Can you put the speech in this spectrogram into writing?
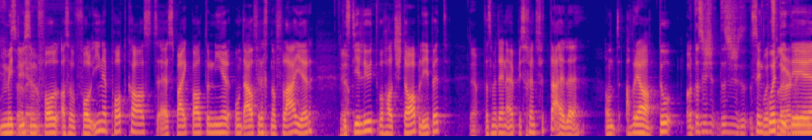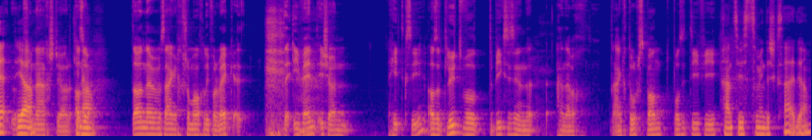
Mit sollen, unserem ja. voll, also voll rein Podcast, äh, Spikeball-Turnier und auch vielleicht noch Flyer, dass Ja. die Leute, die halt stehen bleiben, Ja. dass wir denen etwas können verteilen können. Und, aber ja, du, Aber das ist, das ist Sind gute Learning Ideen, ja. für nächstes Jahr. genau. Also da nehmen wir es eigentlich schon mal ein bisschen vorweg. Der Event war ja ein Hit. Gewesen. Also die Leute, die dabei waren, haben einfach eigentlich durchs Band positive, haben sie uns zumindest gesagt, ja.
